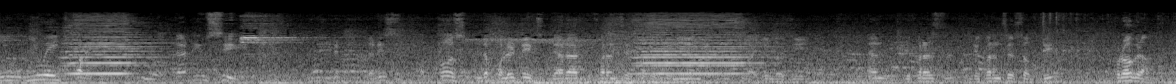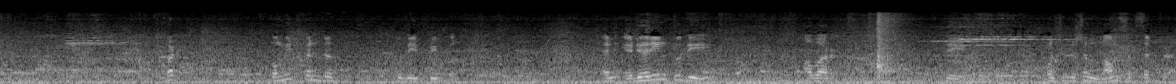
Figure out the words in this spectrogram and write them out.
new new age politics? That you see, that is, of course, in the politics there are differences of opinion, differences of ideology, and difference, differences of the program. But commitment to the people and adhering to the our the constitutional norms, etc.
